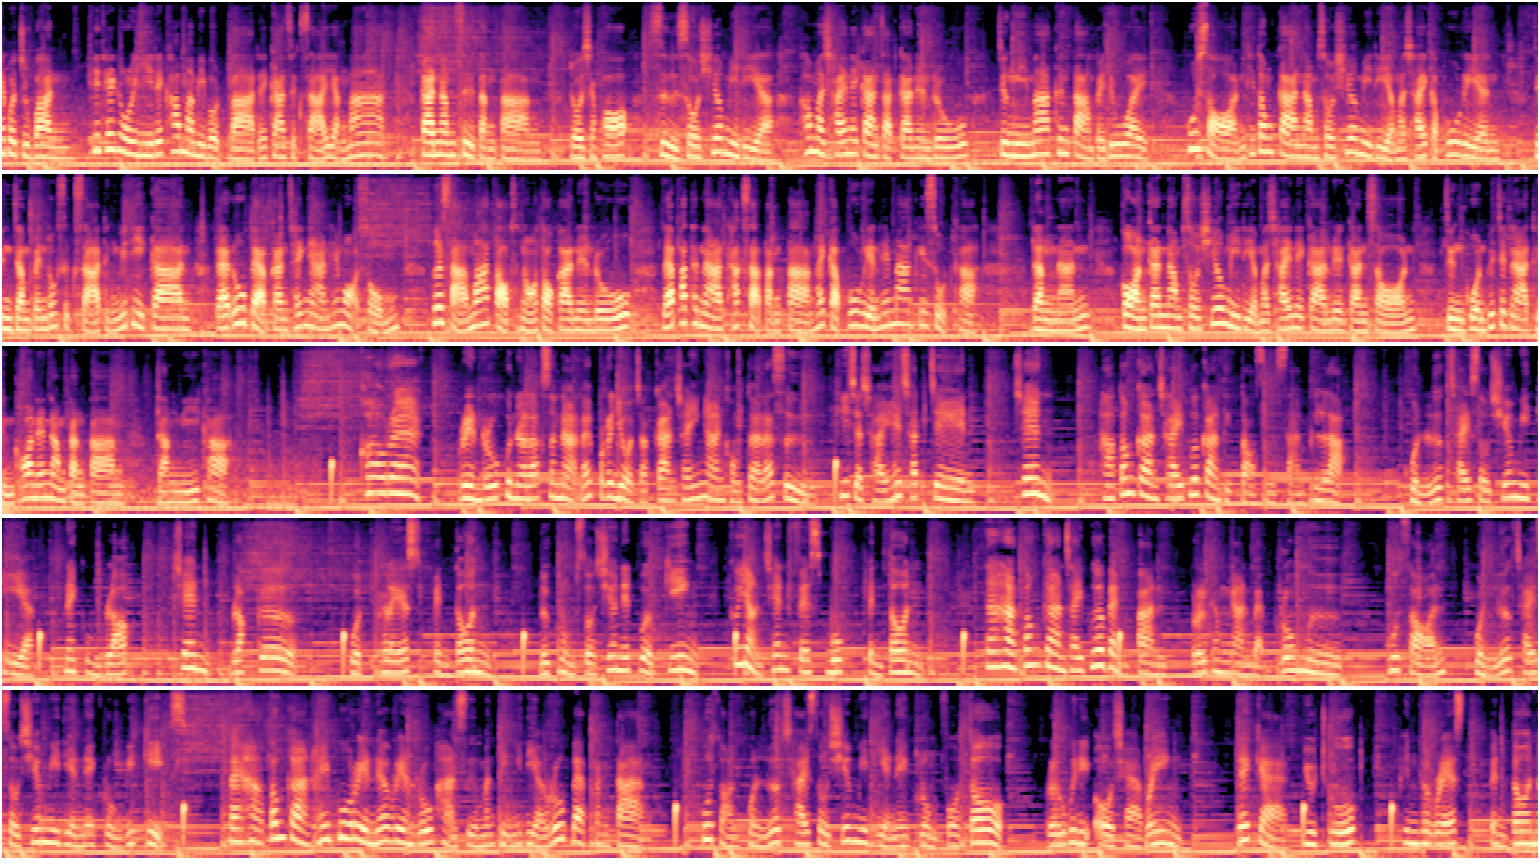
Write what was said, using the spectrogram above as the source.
ในปัจจุบันที่เทคโนโลยีได้เข้ามามีบทบาทในการศึกษาอย่างมาก การนำสื่อต่างๆ โดยเฉพาะสื่อโซเชียลมีเดียเข้ามาใช้ในการจัดการเรียนรู้ จึงมีมากขึ้นตามไปด้วย ผู้สอนที่ต้องการนำโซเชียลมีเดียมาใช้กับผู้เรียน จึงจำเป็นต้องศึกษาถึงวิธีการ และรูปแบบการใช้งานให้เหมาะสม เพื่อสามารถตอบสนองต่อการเรียนรู้ และพัฒนาทักษะต่างๆ ให้กับผู้เรียนให้มากที่สุดค่ะ ดังนั้น ก่อนการนำโซเชียลมีเดียมาใช้ในการเรียนการสอน จึงควรพิจารณาถึงข้อแนะนำต่างๆ ดังนี้ค่ะ ข้อแรก เรียนรู้คุณลักษณะและประโยชน์จากการใช้งานของแต่ละสื่อที่จะใช้ให้ชัดเจน เช่น หากต้องการใช้เพื่อการติดต่อสื่อสารเป็นหลัก ควรเลือกใช้โซเชียลมีเดียในกลุ่มบล็อก เช่นบล็อกเกอร์ WordPress เป็นต้น หรือกลุ่ม social networking ก็อย่างเช่น Facebook เป็นต้น แต่หากต้องการใช้เพื่อแบ่งปัน หรือทำงานแบบร่วมมือ ผู้สอนควรเลือกใช้โซเชียลมีเดียในกลุ่มวิกิแต่หากต้องการให้ผู้เรียนได้เรียนรู้ผ่านสื่อมัลติมีเดียรูปแบบต่างๆ ผู้สอนควรเลือกใช้โซเชียลมีเดียในกลุ่ม photo หรือ video sharing ได้แก่ YouTube Pinterest เป็นต้น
